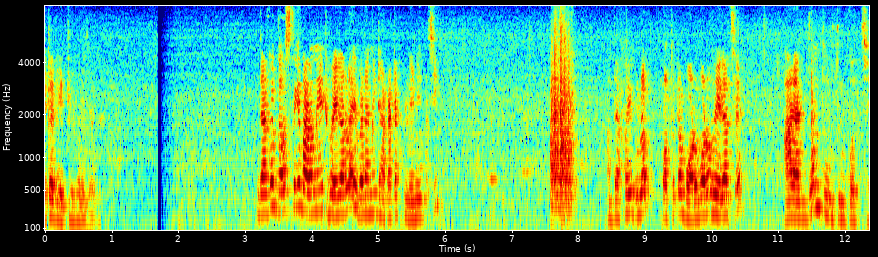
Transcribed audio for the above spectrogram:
এটা রেডি হয়ে যাবে। দেখো দশ থেকে বারো মিনিট হয়ে গেল, এবার আমি ঢাকাটা খুলে নিচ্ছি। দেখো এগুলো কতটা বড় বড় হয়ে গেছে আর একদম তুলতুল করছে।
